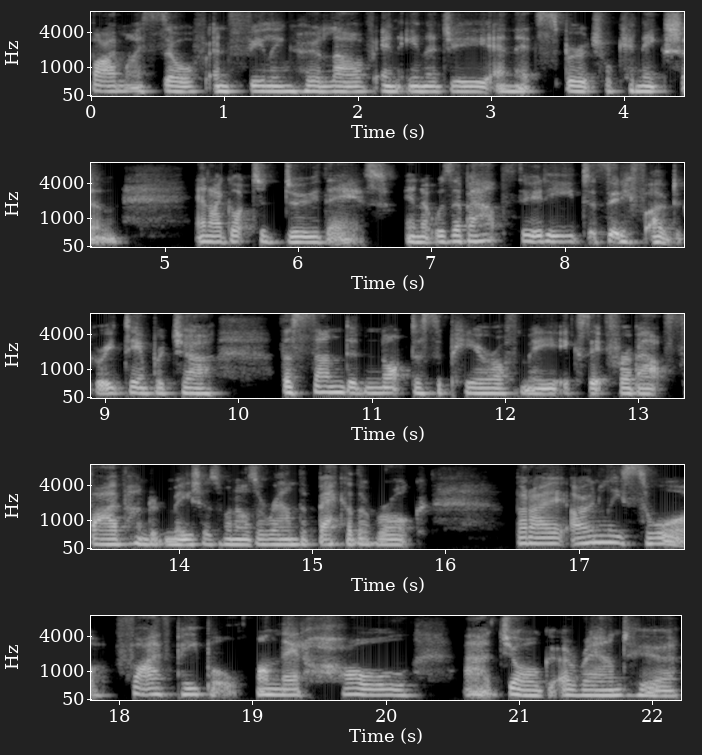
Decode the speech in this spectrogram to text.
by myself and feeling her love and energy and that spiritual connection. And I got to do that. And it was about 30 to 35 degree temperature. The sun did not disappear off me except for about 500 meters when I was around the back of the rock but I only saw five people on that whole uh, jog around her.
